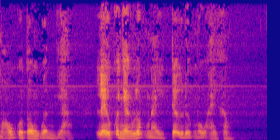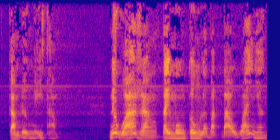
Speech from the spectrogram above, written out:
mẫu của Tôn Quỳnh Giao, liệu có nhân lúc này trừ được mụ hay không? Cam đường nghĩ thầm. Nếu quả rằng Tây Môn Tung là bạch bào quái nhân,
